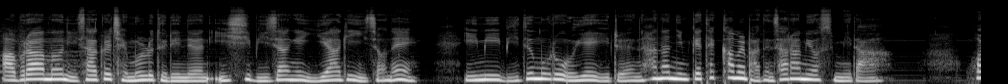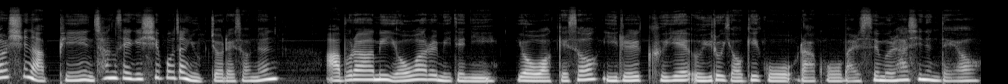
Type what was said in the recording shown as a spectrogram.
아브라함은 이삭을 제물로 드리는 22장의 이야기 이전에 이미 믿음으로 의에 이른 하나님께 택함을 받은 사람이었습니다. 훨씬 앞인 창세기 15장 6절에서는 아브라함이 여호와를 믿으니 여호와께서 이를 그의 의로 여기고라고 말씀을 하시는데요.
